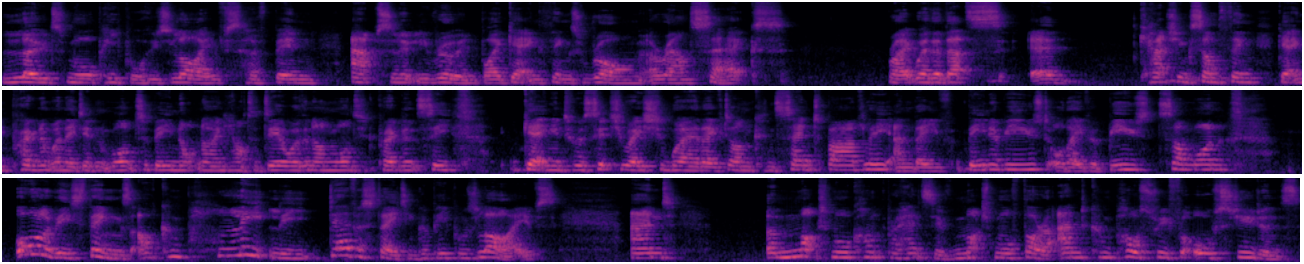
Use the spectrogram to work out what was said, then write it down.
loads more people whose lives have been absolutely ruined by getting things wrong around sex, right? Whether that's uh, catching something, getting pregnant when they didn't want to be, not knowing how to deal with an unwanted pregnancy, getting into a situation where they've done consent badly and they've been abused or they've abused someone. All of these things are completely devastating for people's lives and a much more comprehensive, much more thorough and compulsory for all students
